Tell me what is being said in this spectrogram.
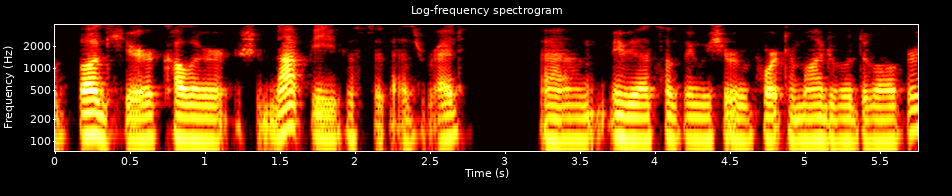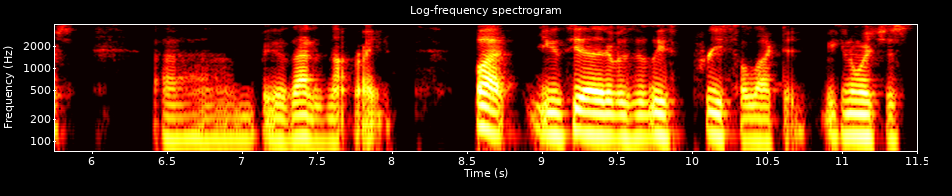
a bug here. Color should not be listed as red. Um, maybe that's something we should report to module developers um, because that is not right. But you can see that it was at least pre-selected. We can always just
